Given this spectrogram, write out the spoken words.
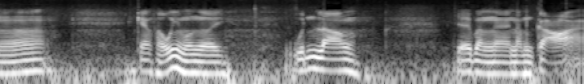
Đó. cao thủ nha mọi người. Quýnh lon chơi bằng à, nằm cọ.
